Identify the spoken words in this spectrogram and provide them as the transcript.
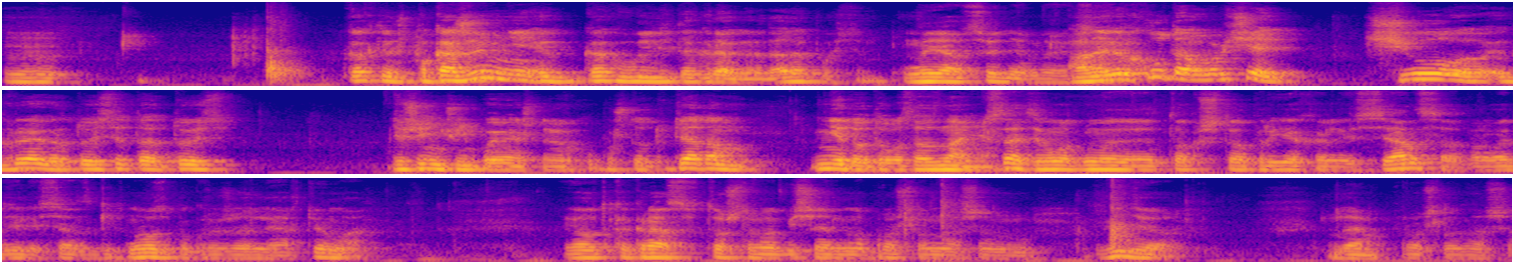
Мгм. Как ты говоришь, покажи мне, э, как выглядит эгрегор, да, допустим. Ну я сегодня. говорю, А наверху там вообще, чё эгрегор, то есть это, то есть, ты вообще ничего не поймешь наверху, потому что у тебя там нет этого сознания. Кстати, вот мы только что приехали с сеанса, проводили сеанс гипноза, погружали Артема. И вот как раз то, что мы обещали на прошлом нашем видео, Да. прошлую нашу,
